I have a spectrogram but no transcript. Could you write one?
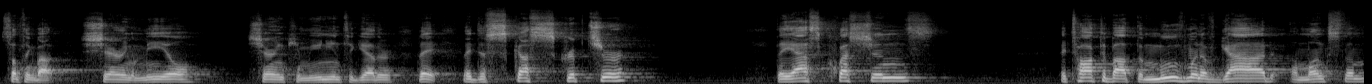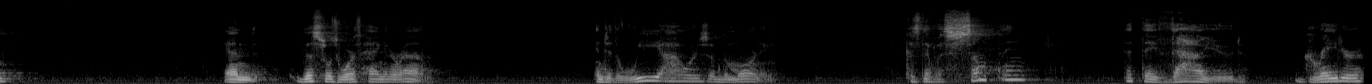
Something about sharing a meal, sharing communion together. They, they discussed scripture. They asked questions. They talked about the movement of God amongst them. And this was worth hanging around into the wee hours of the morning because there was something that they valued greater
